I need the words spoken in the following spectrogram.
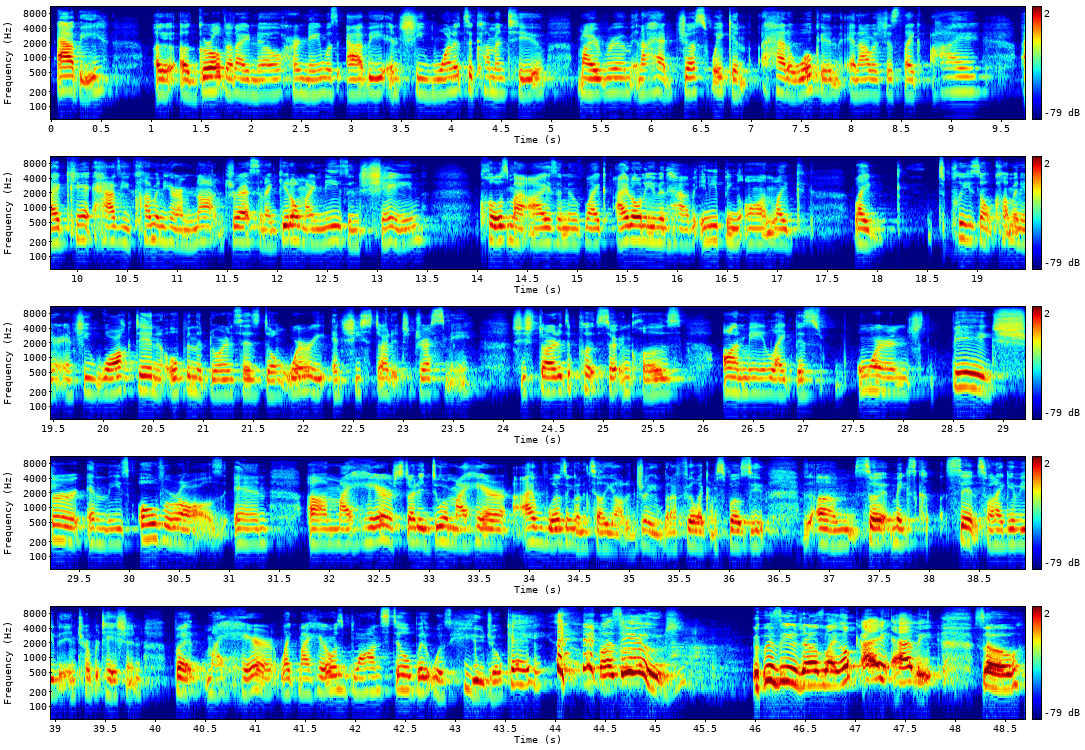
Abby, a, a girl that I know, her name was Abby, and she wanted to come into my room and I had just waken had awoken and I was just like, I I can't have you come in here. I'm not dressed. And I get on my knees in shame, close my eyes, and it's like, I don't even have anything on. Like, like, please don't come in here. And she walked in and opened the door and says, Don't worry. And she started to dress me. She started to put certain clothes on me, like this orange big shirt and these overalls. And um, my hair started doing my hair. I wasn't going to tell y'all the dream, but I feel like I'm supposed to. Um, so it makes sense when I give you the interpretation. But my hair, like my hair was blonde still, but it was huge, okay? it was huge. It was huge. I was like, okay, Abby. So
